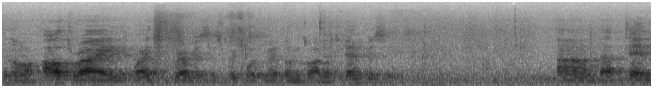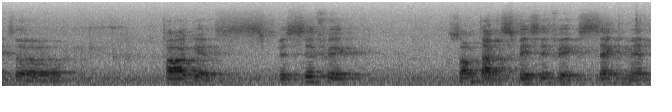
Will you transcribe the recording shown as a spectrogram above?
you know, outright white supremacist recruitment on college campuses um, that tend to target specific, sometimes specific segment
